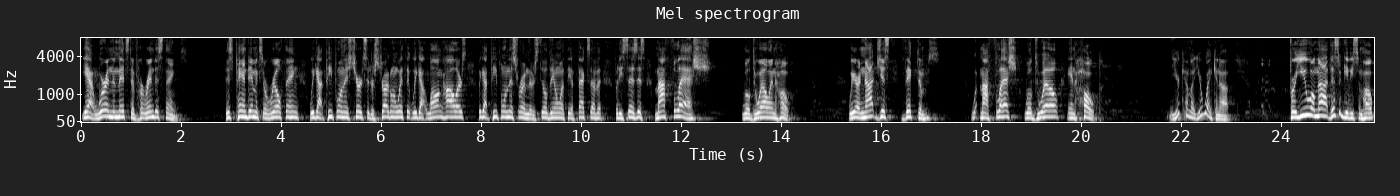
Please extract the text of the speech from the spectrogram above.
Yeah, we're in the midst of horrendous things. This pandemic's a real thing. We got people in this church that are struggling with it. We got long haulers. We got people in this room that are still dealing with the effects of it. But he says this My flesh will dwell in hope. We are not just victims. My flesh will dwell in hope. You're coming, you're waking up. For you will not, this will give you some hope,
